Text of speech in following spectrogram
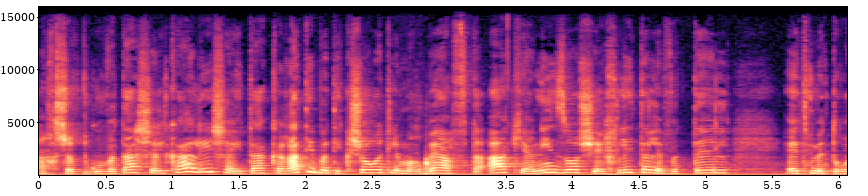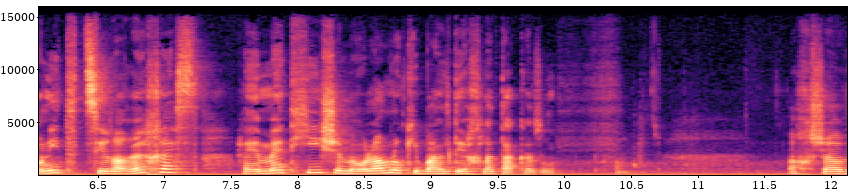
עכשיו, תגובתה של קליש הייתה, קראתי בתקשורת למרבה ההפתעה כי אני זו שהחליטה לבטל את מטרונית ציר הרכס, האמת היא שמעולם לא קיבלתי החלטה כזו. עכשיו,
